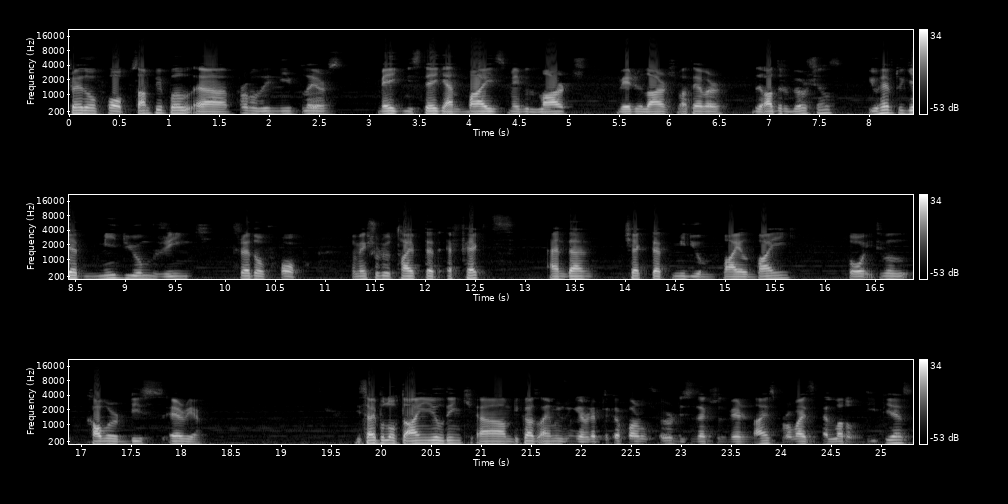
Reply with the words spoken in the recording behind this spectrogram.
Thread of Hope. Some people, uh, probably new players, make mistake and buys maybe large, very large, whatever the other versions, you have to get medium ring thread of hope. So make sure you type that effects and then check that medium while buying. So it will cover this area. Disciple of the Unyielding, um, because I'm using a replica Farrul this is actually very nice, provides a lot of DPS.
